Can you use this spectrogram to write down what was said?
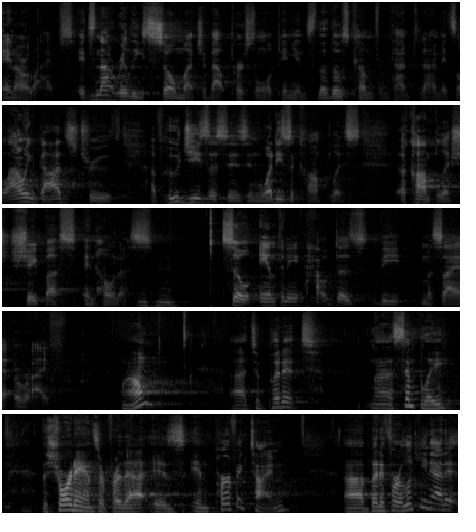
and our lives. It's not really so much about personal opinions, though those come from time to time. It's allowing God's truth of who Jesus is and what he's accomplished accomplished shape us and hone us. So, Anthony, how does the Messiah arrive? Well, uh, to put it uh, simply, the short answer for that is in perfect time. Uh, but if we're looking at it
